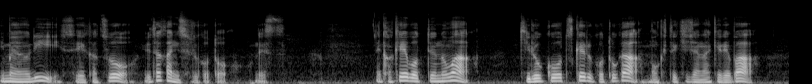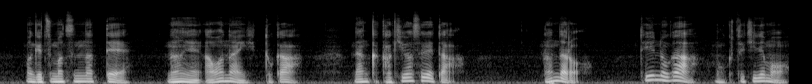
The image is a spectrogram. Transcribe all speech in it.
今より生活を豊かにすることです。で家計簿っていうのは記録をつけることが目的じゃなければ、まあ、月末になって何円合わないとか何か書き忘れたなんだろうっていうのが目的でも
